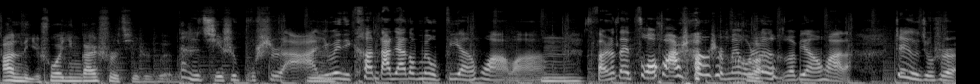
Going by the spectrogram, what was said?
按理说应该是七十岁吧，但是其实不是啊，因为你看大家都没有变化嘛，嗯，反正在作画上是没有任何变化的。这个就是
